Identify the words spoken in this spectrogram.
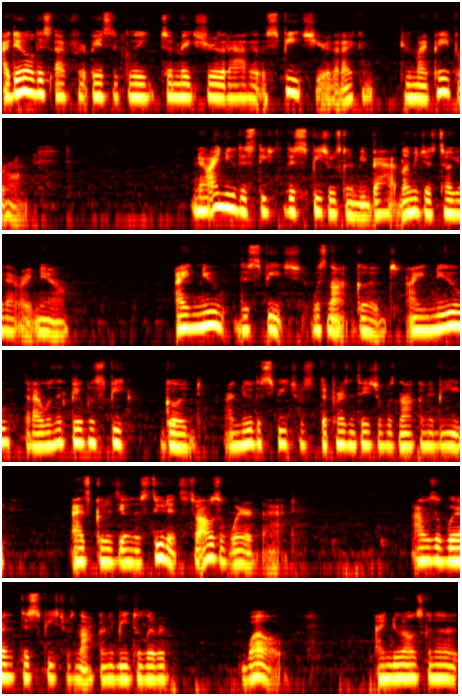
I did all this effort basically to make sure that I had a speech here that I could do my paper on. Now I knew this this speech was gonna be bad. Let me just tell you that right now. I knew this speech was not good. I knew that I wasn't be able to speak good. I knew the speech was the presentation was not gonna be as good as the other students. So I was aware of that. I was aware that this speech was not going to be delivered well. I knew I was gonna,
